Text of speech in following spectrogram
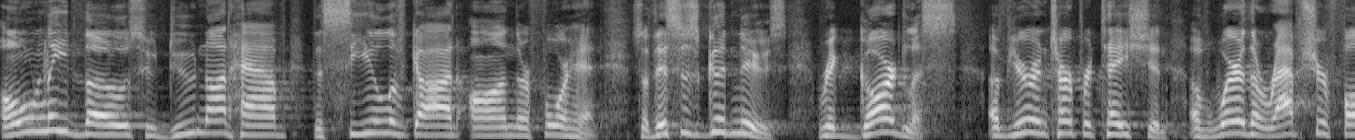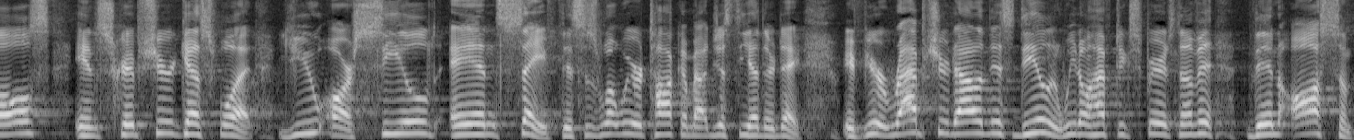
Only those who do not have the seal of God on their forehead. So, this is good news. Regardless of your interpretation of where the rapture falls in Scripture, guess what? You are sealed and safe. This is what we were talking about just the other day. If you're raptured out of this deal and we don't have to experience none of it, then awesome.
